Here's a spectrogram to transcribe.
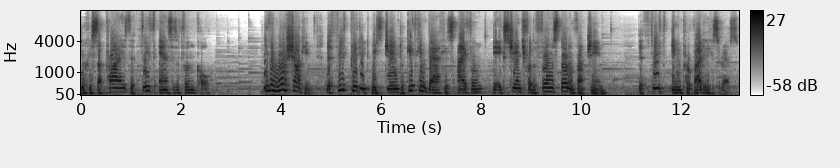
To his surprise, the thief answered the phone call. Even more shocking, the thief pleaded with Jim to give him back his iPhone in exchange for the phone stolen from Jim. The thief even provided his address.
